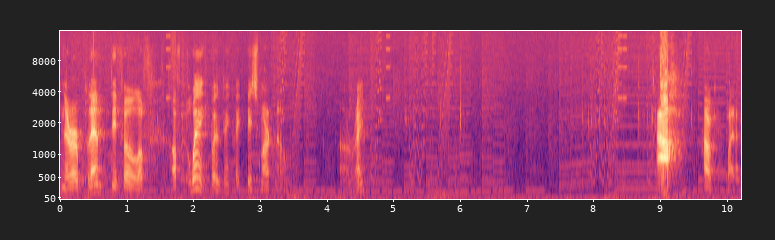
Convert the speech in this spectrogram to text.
There are plentiful of... of wait, wait, wait, wait, be smart now. Alright. Ah! Okay, whatever.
